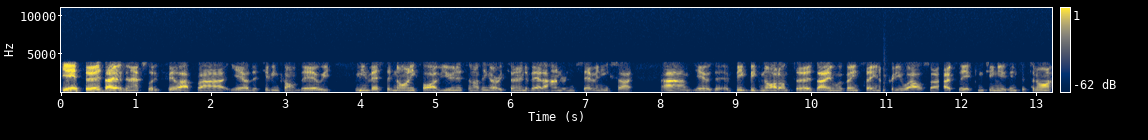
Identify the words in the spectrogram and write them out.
Yeah, Thursday was an absolute fill up. Uh, yeah, the tipping comp there, we we invested 95 units, and I think I returned about 170. So, um, yeah, it was a big, big night on Thursday, and we've been seeing them pretty well. So hopefully it continues into tonight.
